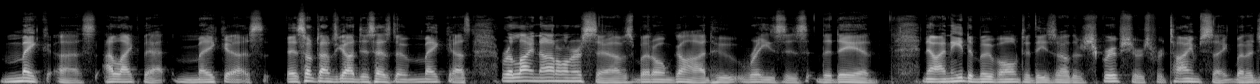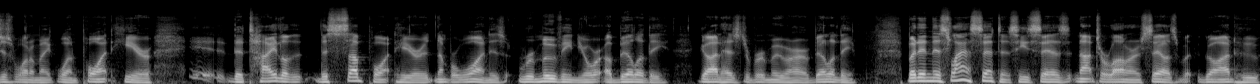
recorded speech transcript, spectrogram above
make us. I like that. Make us. And sometimes God just has to make us rely not on ourselves, but on God who raises the dead. Now, I need to move on to these other scriptures for time's sake, but I just want to make one point here. The title, the subpoint here, number one, is removing your ability. God has to remove our ability. But in this last sentence, he says not to rely on ourselves, but God who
